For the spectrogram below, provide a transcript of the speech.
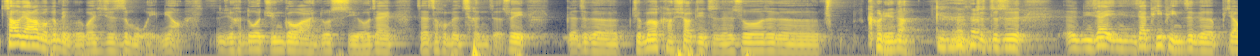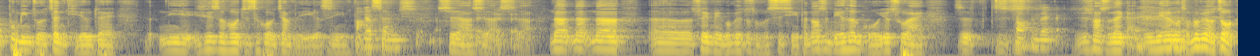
沙特阿拉伯跟美国的关系就是这么微妙，有很多军购啊，很多石油在在这后面撑着，所以呃，这个 Jamal Khashoggi 只能说这个可怜呐、啊，就就是。呃，你在你在批评这个比较不民主的政体，对不对？你有些时候就是会有这样的一个事情发生。是啊，是啊，是啊。那那那呃，所以美国没有做什么事情，反倒是联合国又出来，这刷存在感，就刷存在感。联合国什么都没有做，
